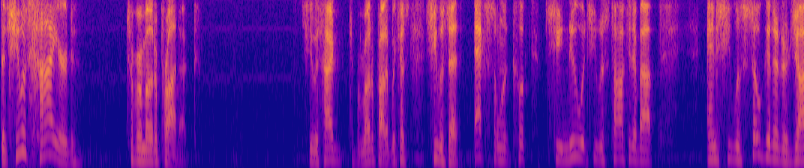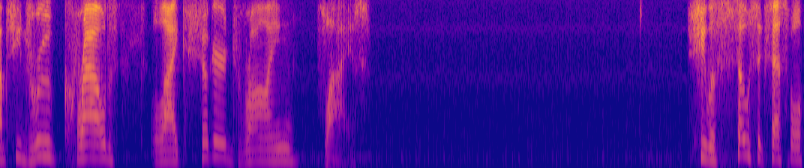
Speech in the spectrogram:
that she was hired to promote a product. She was hired to promote a product because she was an excellent cook. She knew what she was talking about, and she was so good at her job. She drew crowds like sugar drawing flies. She was so successful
